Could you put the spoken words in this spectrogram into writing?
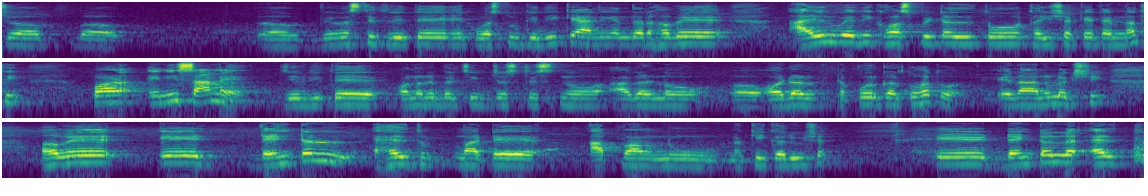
જ વ્યવસ્થિત રીતે એક વસ્તુ કીધી કે આની અંદર હવે આયુર્વેદિક હોસ્પિટલ તો થઈ શકે તેમ નથી, પણ એની સામે જેવી રીતે ઓનરેબલ ચીફ જસ્ટિસનો આગળનો ઓર્ડર ટકોર કરતો હતો, એના અનુલક્ષી હવે એ ડેન્ટલ હેલ્થ માટે આપવાનું નક્કી કર્યું છે. એ ડેન્ટલ હેલ્થ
